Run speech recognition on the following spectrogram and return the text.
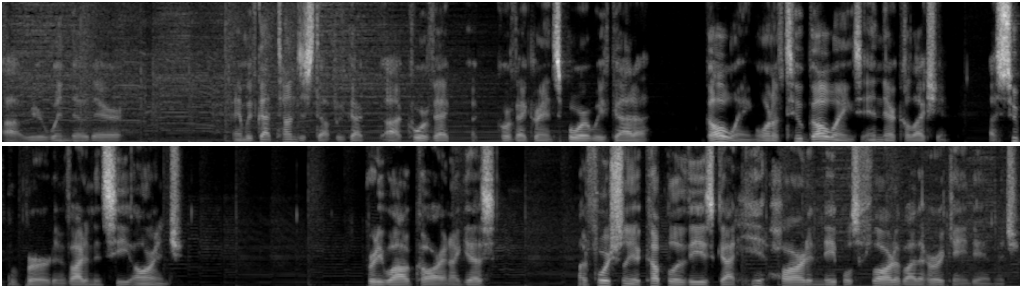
uh, rear window there. And we've got tons of stuff. We've got uh, Corvette, a Corvette Grand Sport. We've got a Gull Wing, one of two Gull Wings in their collection. A Superbird in vitamin C orange. Pretty wild car. And I guess, unfortunately, a couple of these got hit hard in Naples, Florida by the hurricane damage.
